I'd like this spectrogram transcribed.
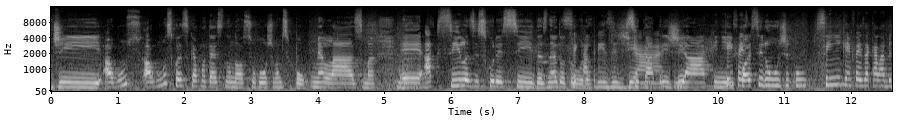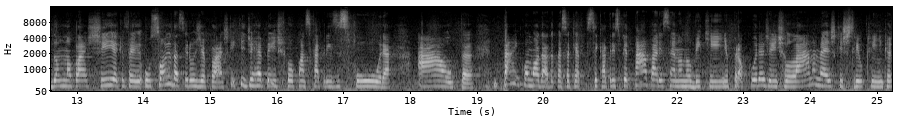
de alguns, algumas coisas que acontecem no nosso rosto, vamos supor, melasma, é, axilas escurecidas, né, doutora? Cicatrizes de Cicatriz de acne, Quem fez pós-cirúrgico. Sim, quem fez aquela abdominoplastia, que fez o sonho da cirurgia plástica e que de repente ficou com a cicatriz escura, alta, está incomodada com essa cicatriz porque está aparecendo no biquíni, procura a gente lá na Magic Strio Clínica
